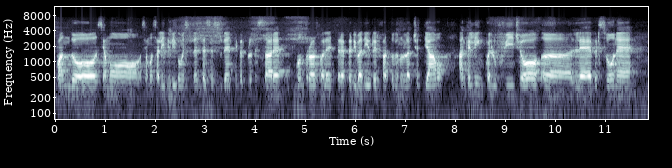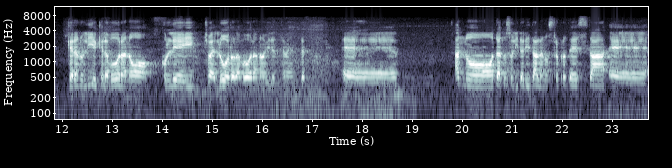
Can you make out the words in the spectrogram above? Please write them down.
quando siamo, siamo, saliti lì come studentesse e studenti per protestare contro la sua lettera e per ribadirle il fatto che non l'accettiamo. Anche lì in quell'ufficio eh, le persone che erano lì e che lavorano con lei, cioè loro lavorano evidentemente, eh, hanno dato solidarietà alla nostra protesta e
